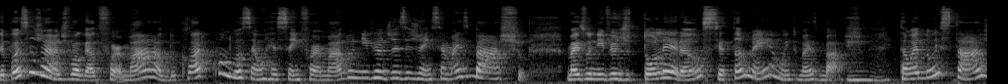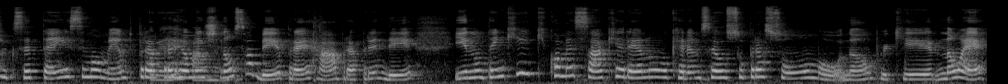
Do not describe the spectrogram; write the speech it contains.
Depois você já é um advogado formado, claro que quando você é um recém-formado, o nível de exigência é mais baixo, mas o nível de tolerância também é muito mais baixo. Uhum. Então é no estágio que você tem esse momento para realmente né? não saber, para errar, para aprender. E não tem que, que começar querendo, querendo ser o supra-sumo, não, porque não é.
